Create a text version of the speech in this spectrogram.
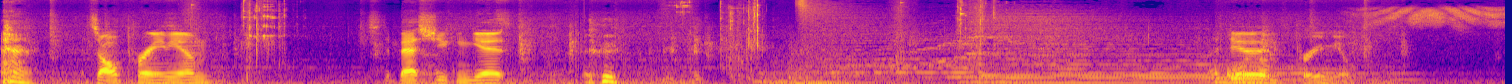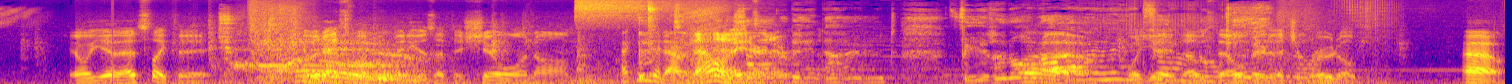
here. It's all premium. It's the best you can get. I do it. Premium. Hell yeah, that's like the good ass fucking videos that they show on um. I can get out of that Validator. elevator. Saturday night, feeling alright. Well, yeah, that was the elevator that you rode up. Oh,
